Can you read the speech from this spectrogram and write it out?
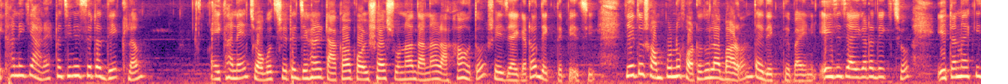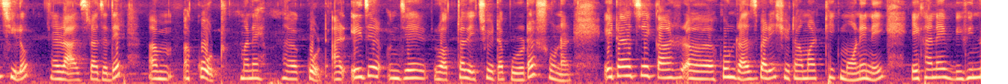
এখানে কি আর একটা জিনিস যেটা দেখলাম এখানে জগৎ শেঠের যেখানে টাকা, পয়সা, সোনা, দানা রাখা হতো, সেই জায়গাটাও দেখতে পেয়েছি। যেহেতু সম্পূর্ণ ফটো তোলা বারণ, তাই দেখতে পাইনি। এই যে জায়গাটা দেখছ, এটা নাকি ছিল রাজরাজাদের কোট মানে কোট। আর এই যে যে রথটা দেখছ, এটা পুরোটা সোনার। এটা হচ্ছে কার কোন রাজবাড়ি, সেটা আমার ঠিক মনে নেই। এখানে বিভিন্ন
